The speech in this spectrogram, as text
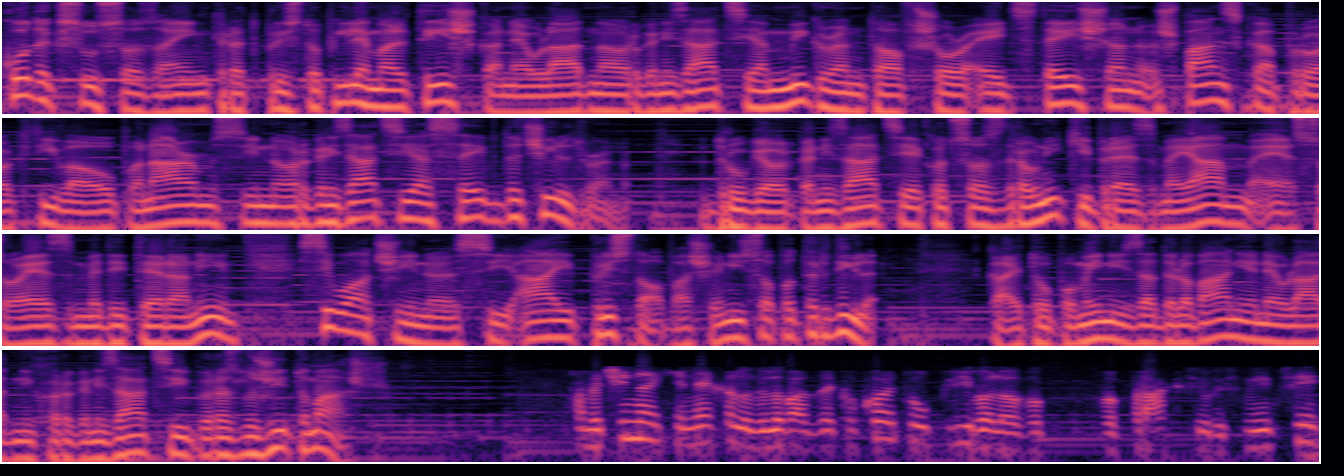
Kodeksu so zaenkrat pristopile malteška nevladna organizacija Migrant Offshore Aid Station, španska proaktiva Open Arms in organizacija Save the Children. Druge organizacije, kot so Zdravniki brez meja, SOS Mediterani, Sea-Watch in CI, pristopa še niso potrdile. Kaj to pomeni za delovanje nevladnih organizacij, razloži Tomaš. Večina jih je nehala delovati. Zdaj, kako je to vplivalo v, v praksi, v resnici?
